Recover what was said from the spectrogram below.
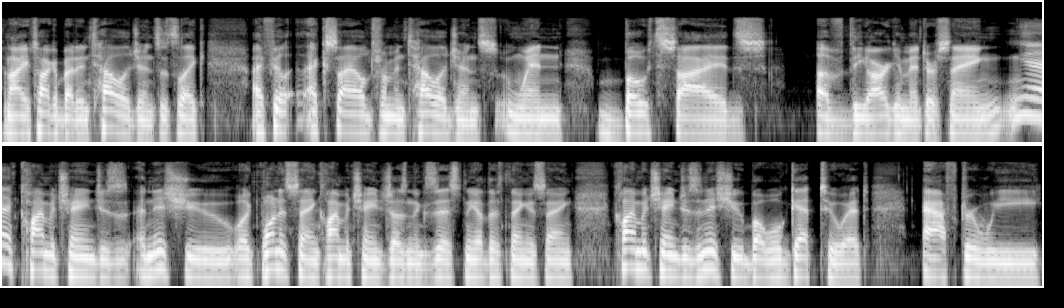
and i talk about intelligence. It's like i feel exiled from intelligence when both sides of the argument are saying yeah climate change is an issue. Like one is saying climate change doesn't exist and the other thing is saying climate change is an issue but we'll get to it after we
